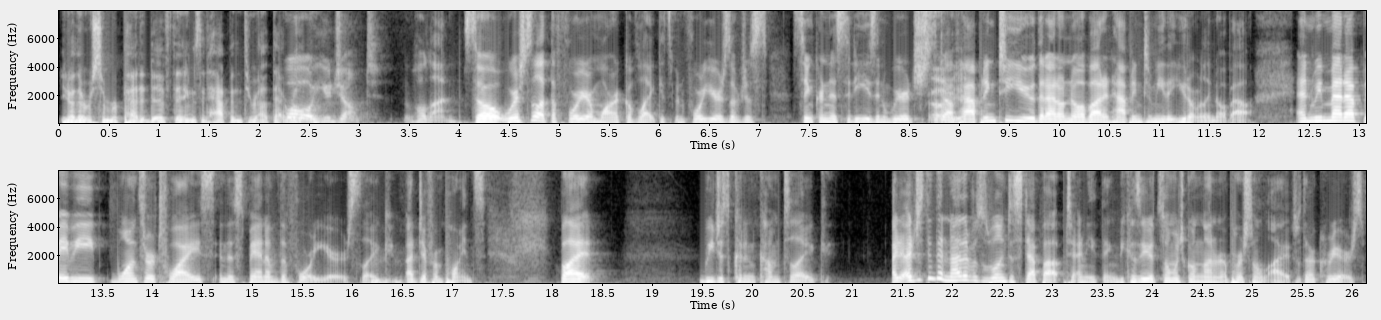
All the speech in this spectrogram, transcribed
you know there were some repetitive things that happened throughout that Whoa, rel- you jumped. Hold on. So we're still at the four year mark of like it's been four years of just synchronicities and weird Oh, stuff yeah. happening to you that I don't know about and happening to me that you don't really know about. And we met up maybe once or twice in the span of the four years, like Mm-hmm. at different points. But we just couldn't come to like I, I just think that neither of us was willing to step up to anything because we had so much going on in our personal lives with our careers.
